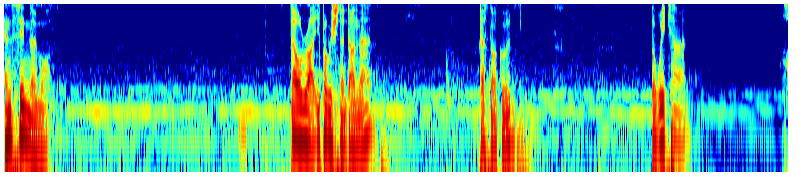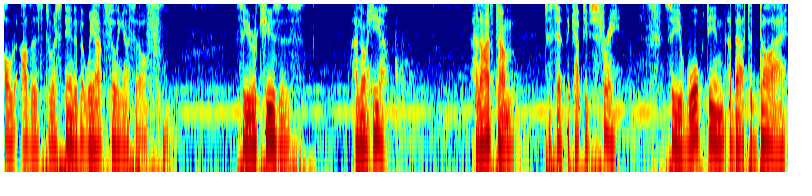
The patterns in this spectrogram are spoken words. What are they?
and sin no more. They were right. You probably shouldn't have done that. That's not good. But we can't hold others to a standard that we aren't filling ourselves. So your accusers are not here. And I've come to set the captives free. So you walked in about to die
